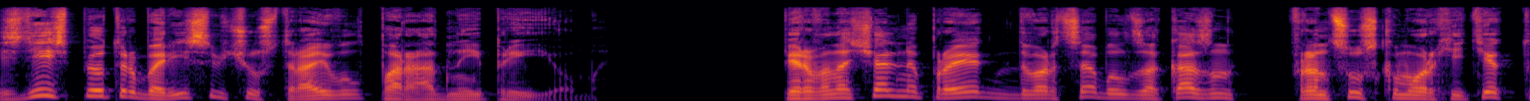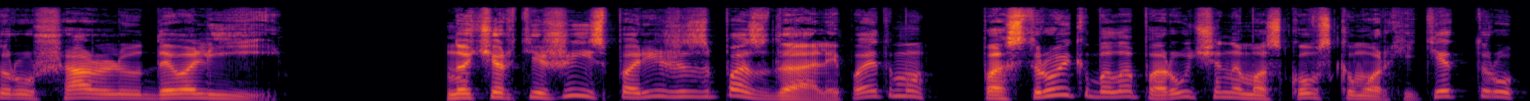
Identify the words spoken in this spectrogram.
Здесь Петр Борисович устраивал парадные приемы. Первоначально проект дворца был заказан французскому архитектору Шарлю де Вальи, но чертежи из Парижа запоздали, поэтому постройка была поручена московскому архитектору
